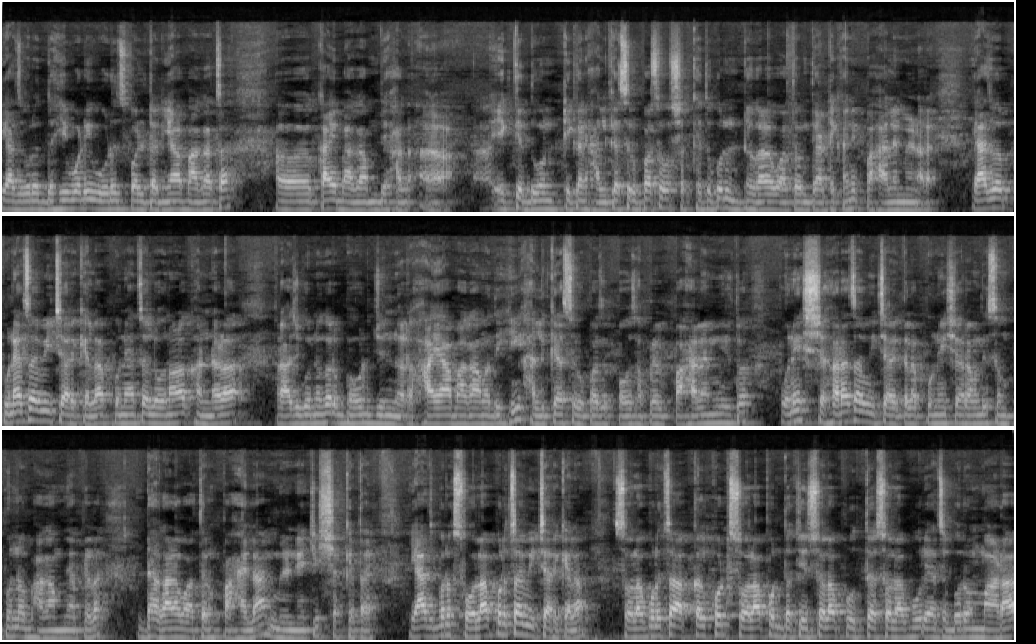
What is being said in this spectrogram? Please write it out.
याचबरोबर दहिवडी ओढस पलटण या भागाचा काही भागामध्ये हा एक ते दोन ठिकाणी हलक्या स्वरूपाचं शक्यतो करून ढगाळ वातावरण त्या ठिकाणी पाहायला मिळणार आहे. याचबरोबर पुण्याचा विचार केला पुण्याचा लोणावळा खंडाळा राजगुरुनगर भौड जुन्नर हा या भागामध्येही हलक्या स्वरूपाचा पाऊस आपल्याला पाहायला मिळतो. पुणे शहराचा विचार केला पुणे शहरामध्ये संपूर्ण भागामध्ये आपल्याला ढगाळ वातावरण पाहायला मिळण्याची शक्यता आहे. याचबरोबर सोलापूरचा विचार केला सोलापूरचा अक्कलकोट सोलापूर दक्षिण सोलापूर उत्तर सोलापूर याचबरोबर माडा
